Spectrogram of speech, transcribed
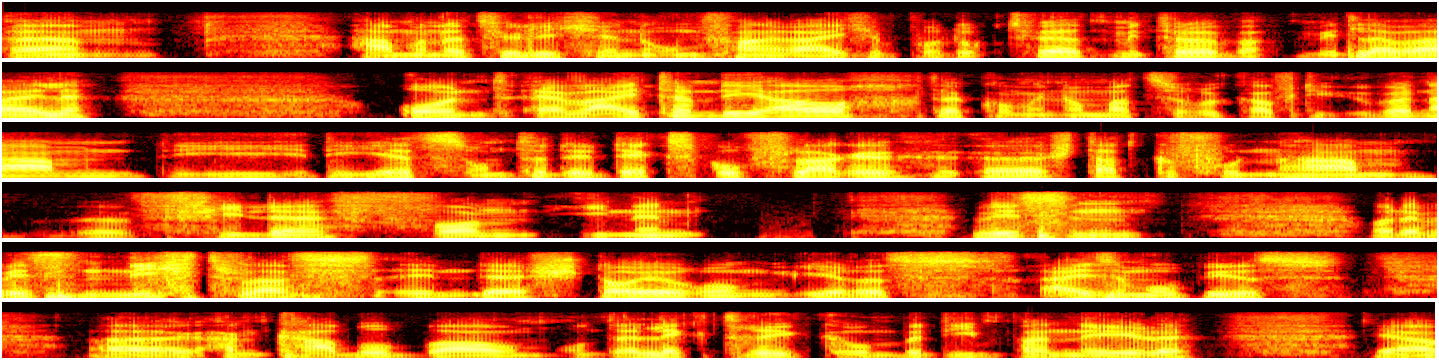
ähm, haben wir natürlich einen umfangreichen Produktwert mittlerweile und erweitern die auch. Da komme ich nochmal zurück auf die Übernahmen, die, die jetzt unter der Dexpo-Flagge äh, stattgefunden haben. Äh, viele von Ihnen wissen oder wissen nicht, was in der Steuerung ihres Reisemobils äh, an Kabelbaum und Elektrik und Bedienpaneele, ja,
